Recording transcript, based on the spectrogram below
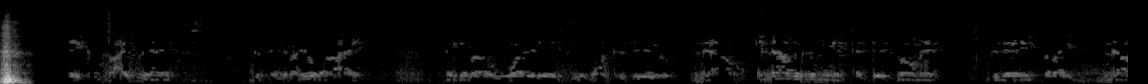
now there's only at this moment today, but like now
